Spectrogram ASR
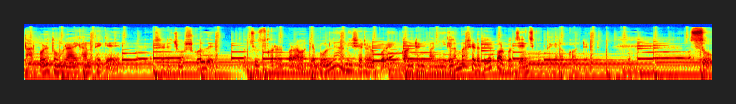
তারপরে তোমরা এখান থেকে সেটা চুজ করলে চুজ করার পর আমাকে বললে আমি সেটার উপরে কন্টেন্ট বানিয়ে গেলাম বা সেটা থেকে পরপর চেঞ্জ করতে গেলাম কন্টেন্ট সো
